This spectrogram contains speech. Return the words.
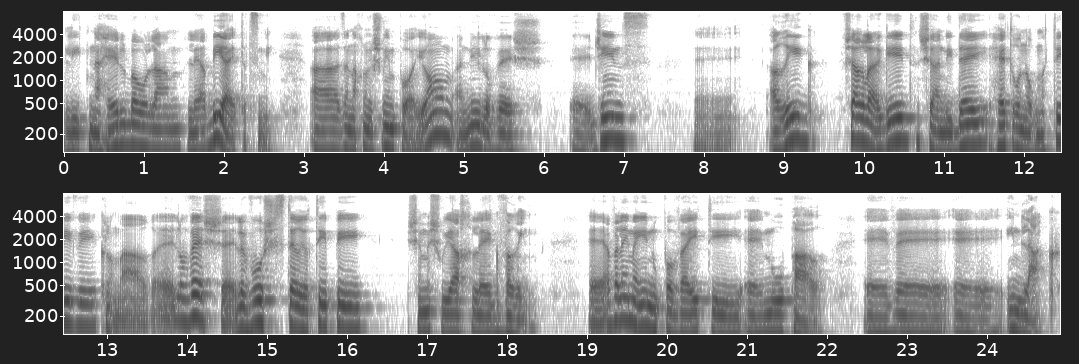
להתנהל בעולם, להביע את עצמי. אז אנחנו יושבים פה היום, אני לובש אה, ג'ינס, אה, אריג, אפשר להגיד שאני די הטרונורמטיבי, כלומר, אה, לובש אה, לבוש סטריאוטיפי שמשוייך לגברים. אה, אבל אם היינו פה והייתי מאופר ועם לק,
